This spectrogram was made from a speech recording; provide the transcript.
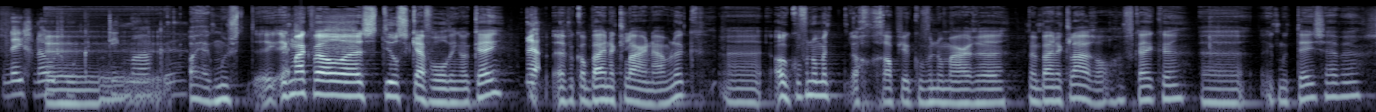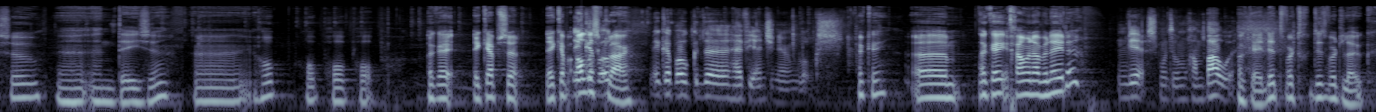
9 nodig. Moet ik 10 Eh, maken? Oh ja, ik moest... Ik, ik maak wel eh steel scaffolding, oké? Ja. Heb ik al bijna klaar namelijk. Eh, oh, ik hoef er nog maar... Oh, grapje, ik hoef er nog maar... Ik ben bijna klaar al. Even kijken. Ik moet deze hebben. Zo. En deze. Hop, hop, hop, hop. Oké, ik heb ze. Ik heb Ik alles heb ook- klaar. Ik heb ook de heavy engineering blocks. Oké. Ehm, Oké, gaan we naar beneden? Yes, moeten we hem gaan bouwen. Oké, dit, wordt, dit wordt leuk.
